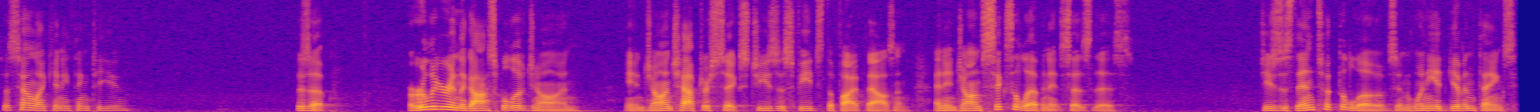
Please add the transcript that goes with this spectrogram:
Does that sound like anything to you? There's a earlier in the Gospel of John, in John chapter 6, Jesus feeds the 5,000. And in John 6:11 it says this. Jesus then took the loaves and when he had given thanks,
